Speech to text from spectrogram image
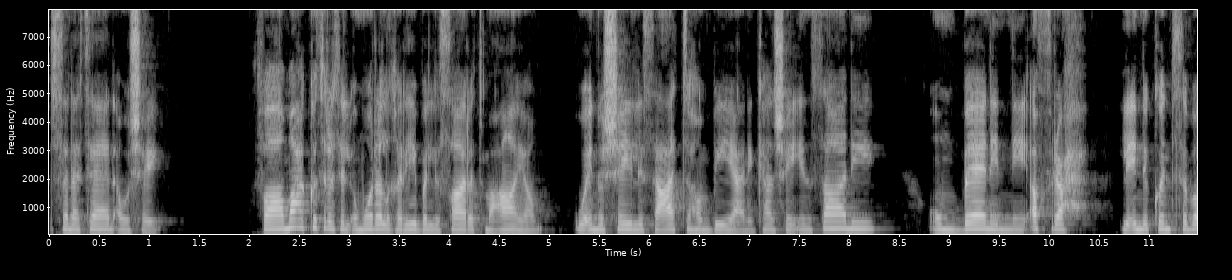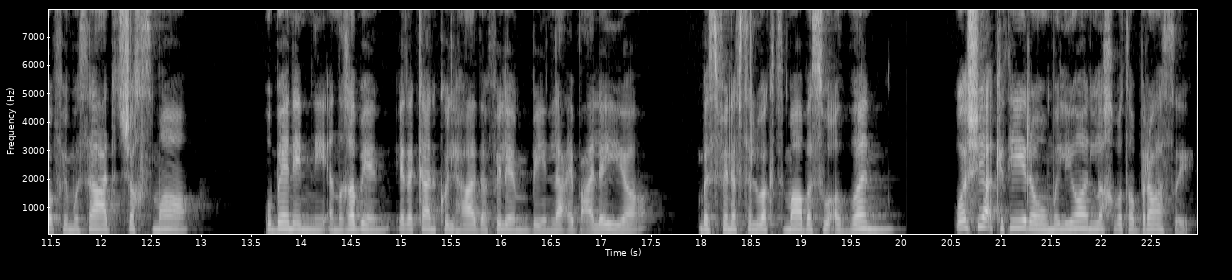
سنتين أو شيء. فمع كثرة الأمور الغريبة اللي صارت معايا وإنه الشيء اللي ساعدتهم بيه يعني كان شيء إنساني وبين إني أفرح لإني كنت سبب في مساعدة شخص ما وبين إني أنغبن إذا كان كل هذا فيلم بينلعب علي بس في نفس الوقت ما بسوء الظن وأشياء كثيرة ومليون لخبطة براسي.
